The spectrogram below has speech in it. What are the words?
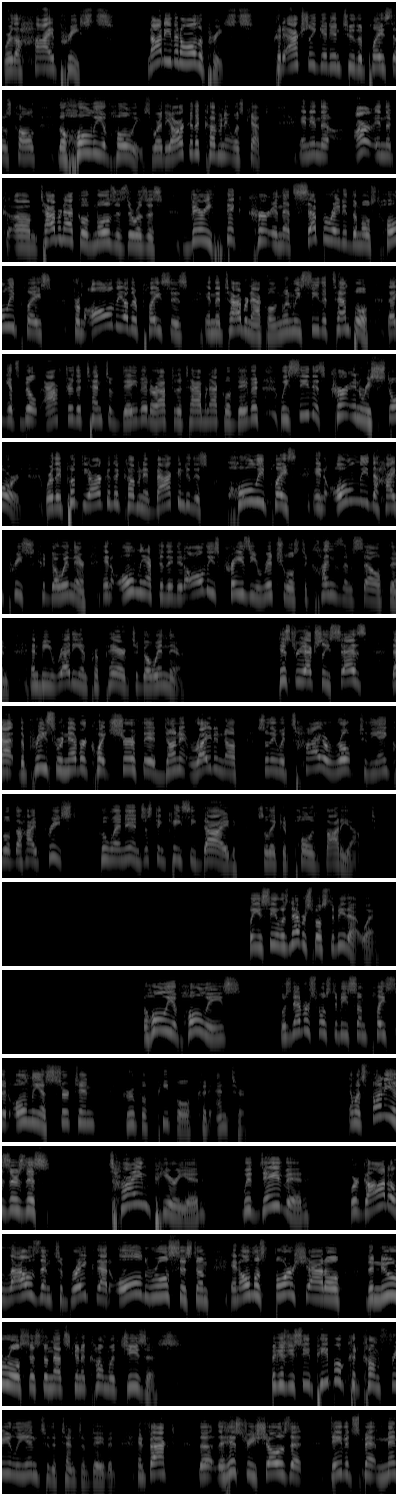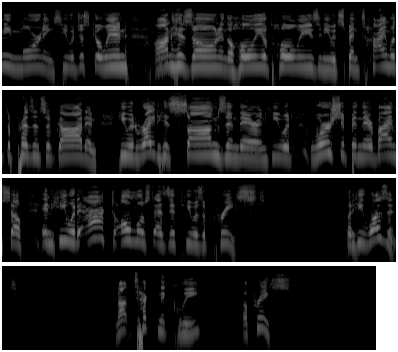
were the high priests. Not even all the priests could actually get into the place that was called the Holy of Holies, where the Ark of the Covenant was kept. And in the in the um, tabernacle of Moses, there was this very thick curtain that separated the most holy place from all the other places in the tabernacle. And when we see the temple that gets built after the tent of David or after the tabernacle of David, we see this curtain restored where they put the Ark of the Covenant back into this holy place, and only the high priests could go in there. And only after they did all these crazy rituals to cleanse themselves and, and be ready and prepared to go in there. History actually says that the priests were never quite sure if they had done it right enough, so they would tie a rope to the ankle of the high priest who went in just in case he died so they could pull his body out. But you see, it was never supposed to be that way. The Holy of Holies was never supposed to be some place that only a certain group of people could enter. And what's funny is there's this time period with David where God allows them to break that old rule system and almost foreshadow the new rule system that's going to come with Jesus. Because you see, people could come freely into the tent of David. In fact, the, the history shows that David spent many mornings. He would just go in on his own in the Holy of Holies and he would spend time with the presence of God and he would write his Psalms in there and he would worship in there by himself and he would act almost as if he was a priest. But he wasn't. Not technically a priest.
